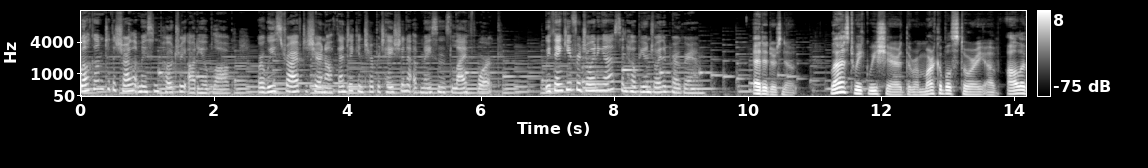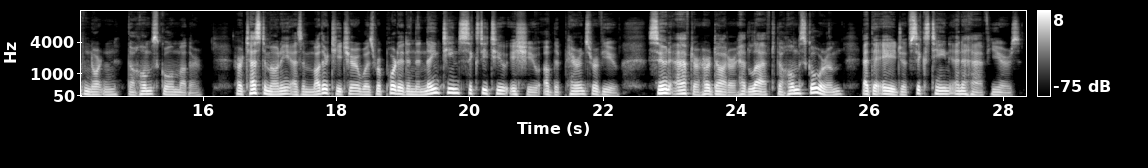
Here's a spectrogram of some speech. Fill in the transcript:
Welcome to the Charlotte Mason Poetry audio blog, where we strive to share an authentic interpretation of Mason's life work. We thank you for joining us and hope you enjoy the program. Editor's note Last week we shared the remarkable story of Olive Norton, the homeschool mother. Her testimony as a mother teacher was reported in the 1962 issue of the Parents Review, soon after her daughter had left the home schoolroom at the age of 16 and a half years.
